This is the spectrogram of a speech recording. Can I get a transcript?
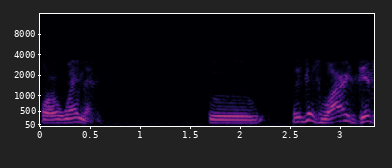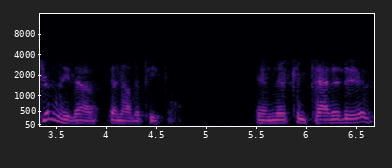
or women who are just wired differently than, than other people. And they're competitive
